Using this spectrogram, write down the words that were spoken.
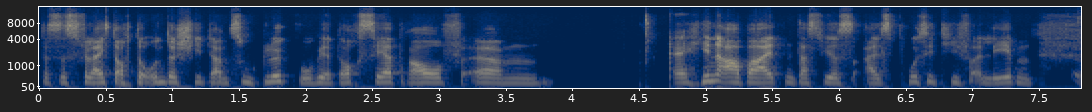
das ist vielleicht auch der Unterschied dann zum Glück, wo wir doch sehr drauf ähm, äh, hinarbeiten, dass wir es als positiv erleben. Äh,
